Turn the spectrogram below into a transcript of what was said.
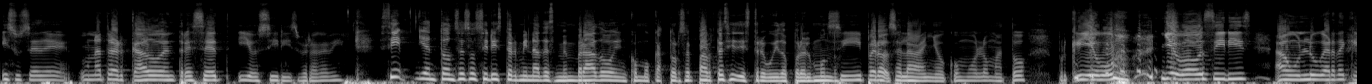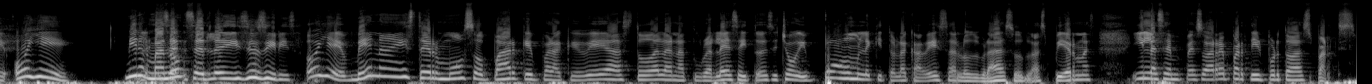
y sucede un atracado entre Seth y Osiris, ¿verdad, Gaby? Sí, y entonces Osiris termina desmembrado en como 14 partes y distribuido por el mundo. Sí, pero se la bañó como lo mató, porque llevó, llevó a Osiris a un lugar de que, oye, Mira, hermano, Se- Seth le dice a Osiris, oye, ven a este hermoso parque para que veas toda la naturaleza y todo ese show. Y ¡pum! Le quitó la cabeza, los brazos, las piernas y las empezó a repartir por todas partes.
